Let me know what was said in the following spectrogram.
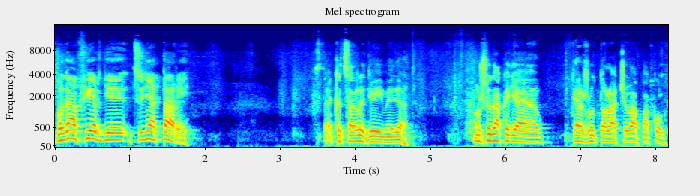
băga fier de ținea tare. Stai că ți arăt eu imediat. Nu știu dacă de aia te ajută la ceva pe acolo.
